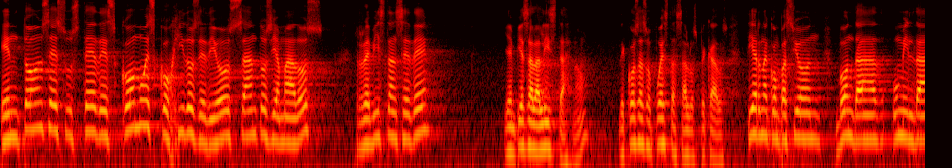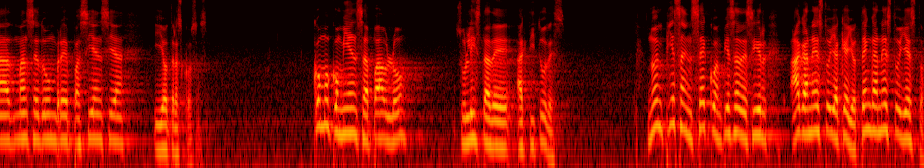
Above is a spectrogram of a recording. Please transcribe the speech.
Entonces ustedes, como escogidos de Dios, santos y amados, revístanse de, y empieza la lista, ¿no? De cosas opuestas a los pecados. Tierna compasión, bondad, humildad, mansedumbre, paciencia y otras cosas. ¿Cómo comienza Pablo su lista de actitudes? No empieza en seco, empieza a decir, hagan esto y aquello, tengan esto y esto.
